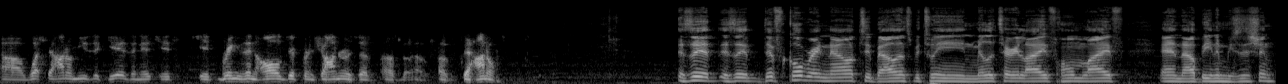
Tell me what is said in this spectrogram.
uh, what Tejano music is, and it, it it brings in all different genres of of, of, of Tejano. Is it is it difficult right now to balance between military life, home life, and now being a musician?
